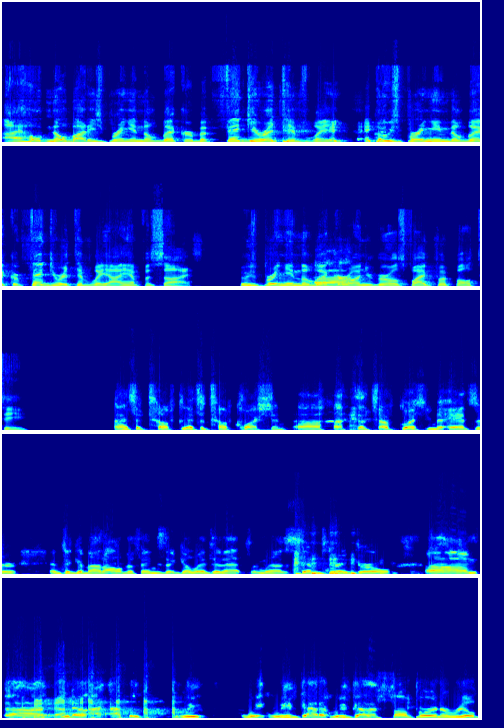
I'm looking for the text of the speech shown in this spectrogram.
I hope nobody's bringing the liquor, but figuratively, who's bringing the liquor? Figuratively, I emphasize. Who's bringing the liquor uh, on your girls flag football team? That's a tough. That's a tough question. Uh, that's a tough question to answer and think about all the things that go into that from when I was a seventh grade girl. Um, uh, you know, I, I, think we we we've got a we've got a thumper and a real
